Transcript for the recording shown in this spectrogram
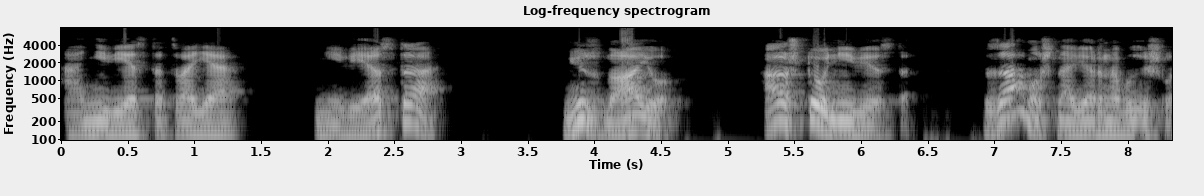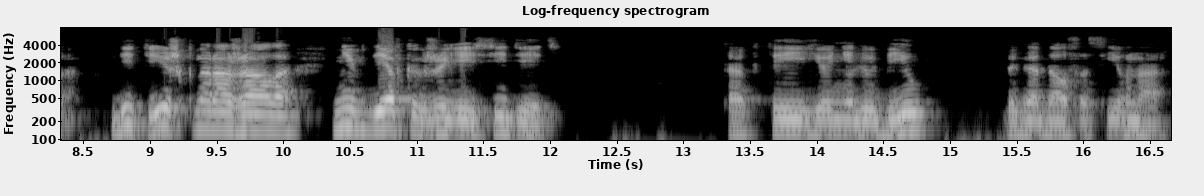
А невеста твоя? Невеста? Не знаю. А что невеста? Замуж, наверное, вышла. Детишек нарожала. Не в девках же ей сидеть. Так ты ее не любил? Догадался Сьевнар.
